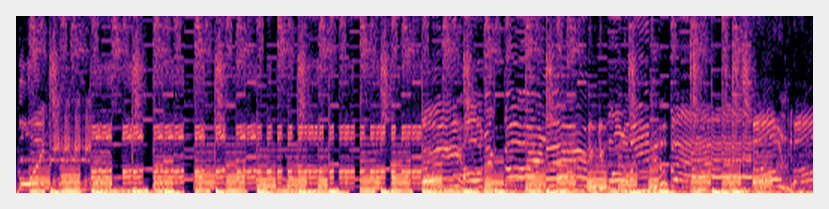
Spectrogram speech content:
Boy. hey, hold it going. You wanna win the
